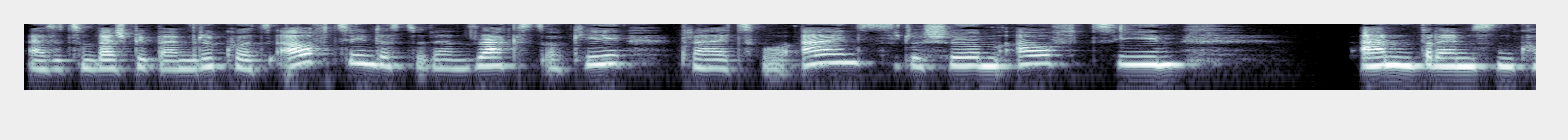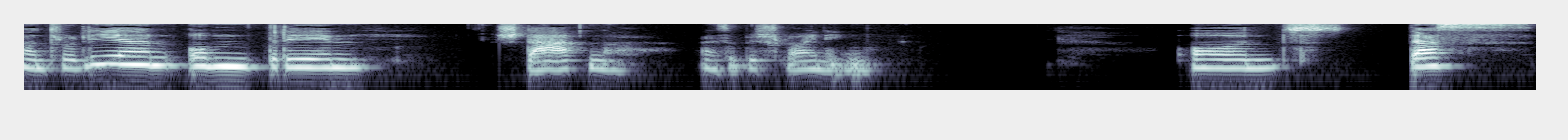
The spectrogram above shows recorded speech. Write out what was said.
Also zum Beispiel beim Rückwärts aufziehen, dass du dann sagst, okay, 3, 2, 1, Schirm aufziehen, anbremsen, kontrollieren, umdrehen, starten, also beschleunigen. Und das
